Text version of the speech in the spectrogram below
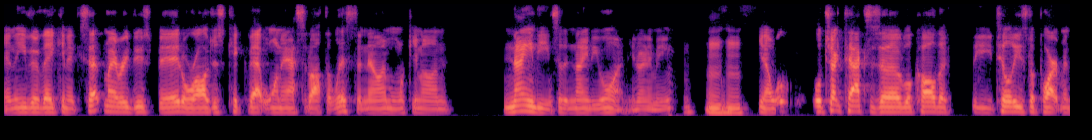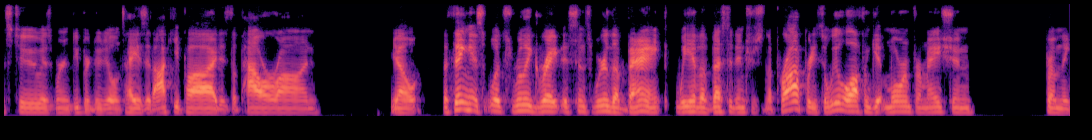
And either they can accept my reduced bid or I'll just kick that one asset off the list. And now I'm working on 90 instead of 91. You know what I mean? Mm-hmm. You know, we'll, we'll check taxes. Uh, we'll call the, the utilities departments too as we're in deeper due diligence. Hey, is it occupied? Is the power on? You know, the thing is, what's really great is since we're the bank, we have a vested interest in the property, so we will often get more information from the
